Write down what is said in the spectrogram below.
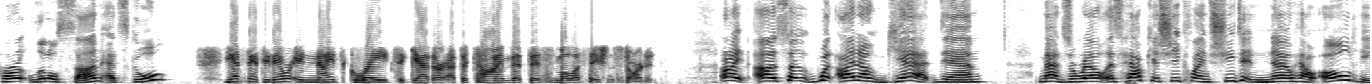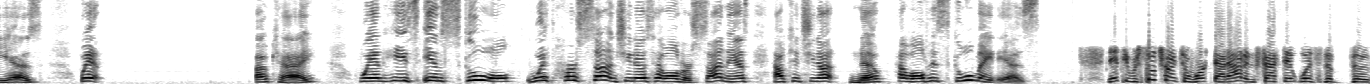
her little son at school? Yes, Nancy, they were in ninth grade together at the time that this molestation started. All right, uh, so what I don't get then, Matt Zarrell, is how can she claim she didn't know how old he is when, okay, when he's in school with her son? She knows how old her son is. How can she not know how old his schoolmate is? Nancy, we're still trying to work that out. In fact, it was the, the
